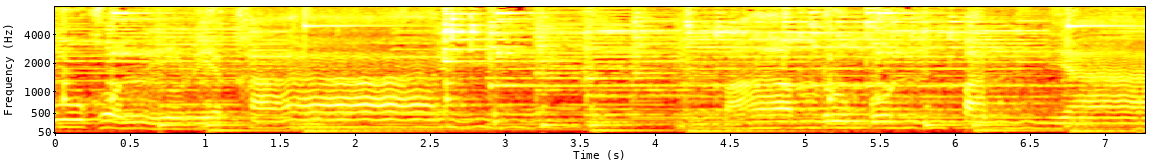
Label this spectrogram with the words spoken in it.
ผู้คนเรียกขานบำรุงบุญปัญญา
